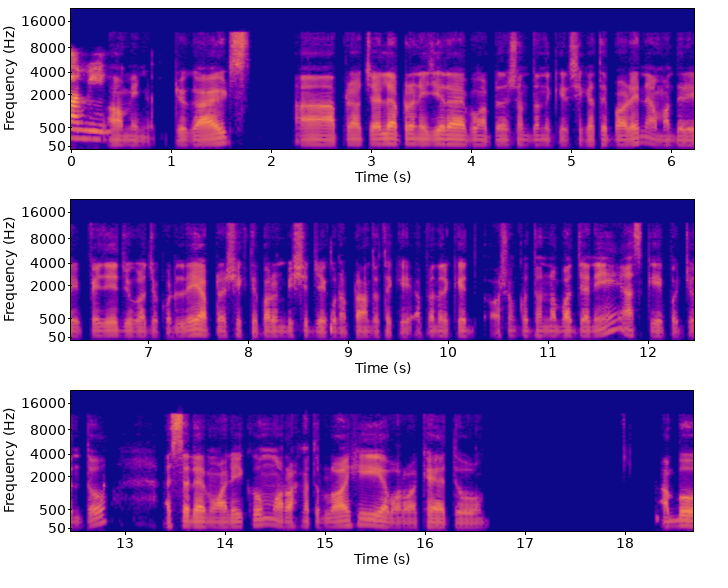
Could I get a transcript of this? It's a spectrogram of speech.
আমিন। আমিন। প্রিয় গাইডস আপনারা চাইলে আপনারা নিজেরা এবং আপনাদের সন্তানদেরকে শেখাতে পারেন। আমাদের এই পেজে যোগাযোগ করলে আপনারা শিখতে পারেন বিশ্বের যে কোনো প্রান্ত থেকে। আপনাদেরকে অসংখ্য ধন্যবাদ জানিয়ে আজকে এই পর্যন্ত। আসসালামু আলাইকুম ওয়া রাহমাতুল্লাহি ওয়া বারাকাতুহু। আব্বু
